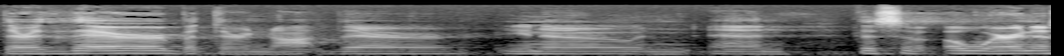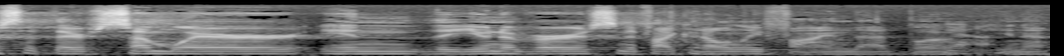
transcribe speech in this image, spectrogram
they're there, but they're not there, you know, and, and this awareness that they're somewhere in the universe, and if I could only find that book, Yeah, you know.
